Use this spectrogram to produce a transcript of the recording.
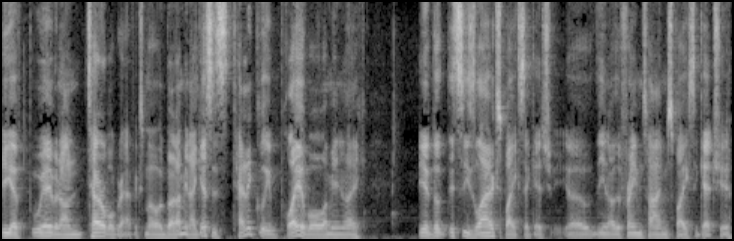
You have we have it on terrible graphics mode, but I mean, I guess it's technically playable. I mean, like, yeah, the, it's these lag spikes that get you, uh, you know, the frame time spikes that get you,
